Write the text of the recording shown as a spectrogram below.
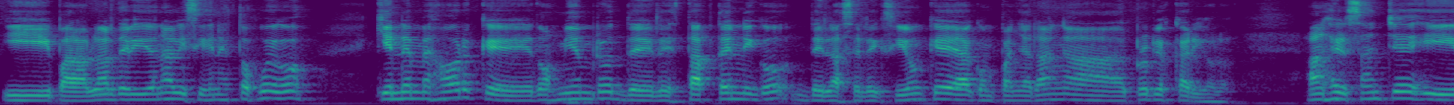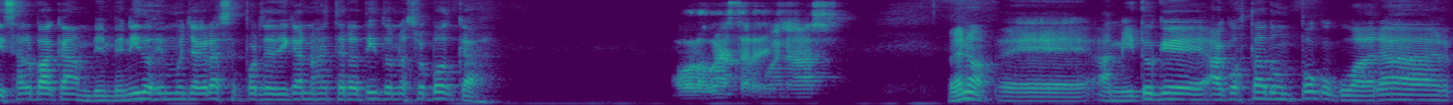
Y para hablar de videoanálisis en estos juegos, ¿quién es mejor que dos miembros del staff técnico de la selección que acompañarán al propio Scariolo? Ángel Sánchez y Salva Khan, bienvenidos y muchas gracias por dedicarnos este ratito a nuestro podcast. Hola, buenas tardes. Buenas. Bueno, eh, admito que ha costado un poco cuadrar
